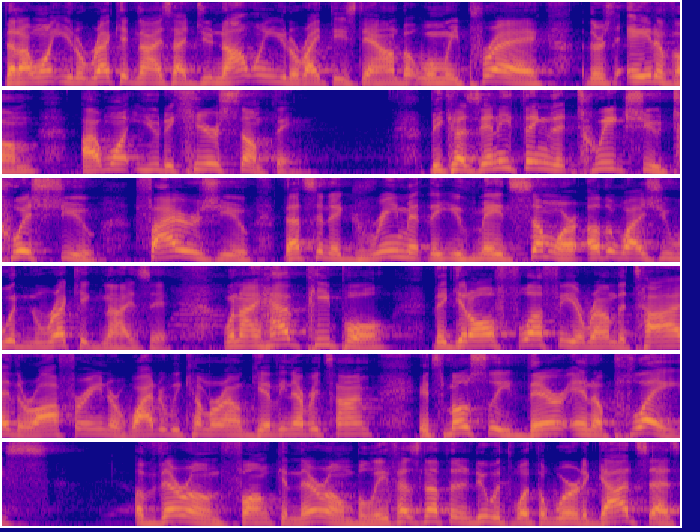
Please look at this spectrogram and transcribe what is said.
that I want you to recognize. I do not want you to write these down, but when we pray, there's eight of them. I want you to hear something. Because anything that tweaks you, twists you, fires you, that's an agreement that you've made somewhere, otherwise, you wouldn't recognize it. When I have people, they get all fluffy around the tithe or offering, or why do we come around giving every time? It's mostly they're in a place of their own funk and their own belief has nothing to do with what the word of God says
